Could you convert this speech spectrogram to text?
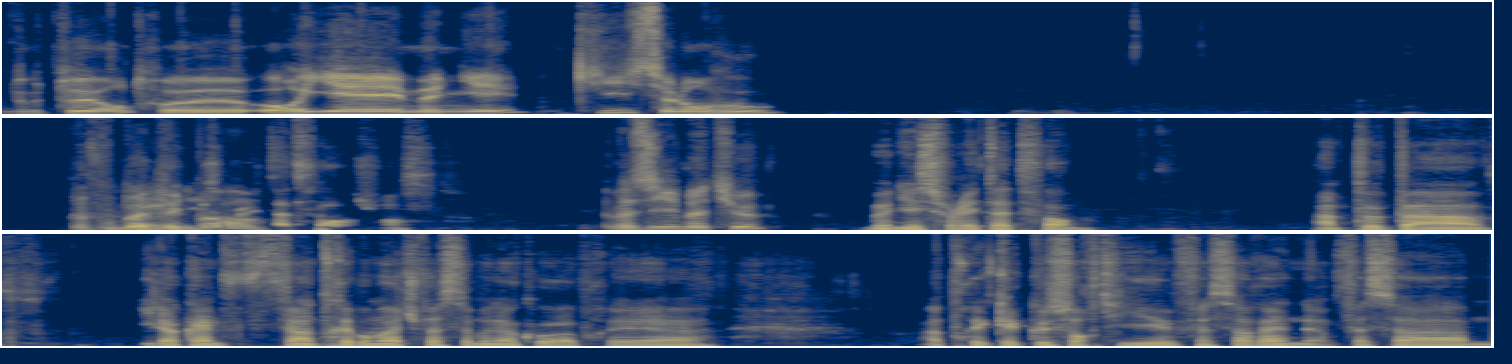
douteux entre Aurier et Meunier. Qui, selon vous? Vous battez pas. sur hein. Vas-y, Mathieu. Meunier sur l'état de forme. Un peu pas. Il a quand même fait un très bon match face à Monaco après, euh, après quelques sorties face à Rennes, face à hum,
